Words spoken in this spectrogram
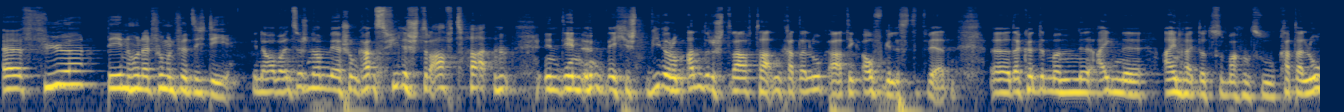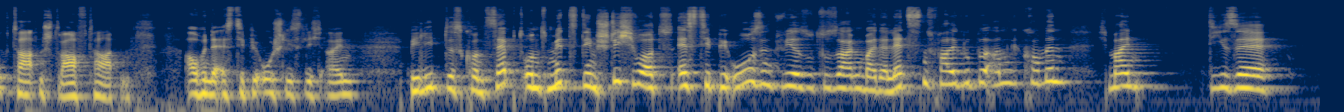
äh, für den 145d. Genau, aber inzwischen haben wir ja schon ganz viele Straftaten, in denen irgendwelche wiederum andere Straftaten katalogartig aufgelistet werden. Äh, da könnte man eine eigene Einheit dazu machen zu Katalogtaten, Straftaten. Auch in der STPO schließlich ein beliebtes Konzept. Und mit dem Stichwort STPO sind wir sozusagen bei der letzten Fallgruppe angekommen. Ich meine, diese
